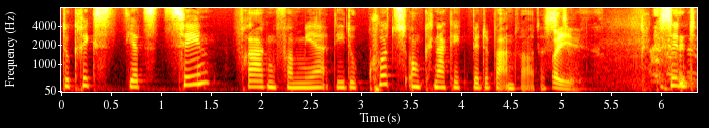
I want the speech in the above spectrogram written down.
Du kriegst jetzt zehn Fragen von mir, die du kurz und knackig bitte beantwortest. Oje. Das sind,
